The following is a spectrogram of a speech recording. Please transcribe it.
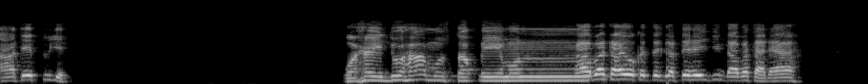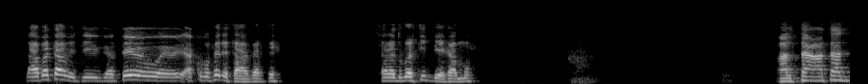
haateettu jette. وحيدها مستقيم Dhaabataa yoo gartee gartee heeydiin dhaabataadha. Dhaabataa miti gartee akkuma fedhe ta'a gartee. Sana dubartiin beekamu. فلتعتد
